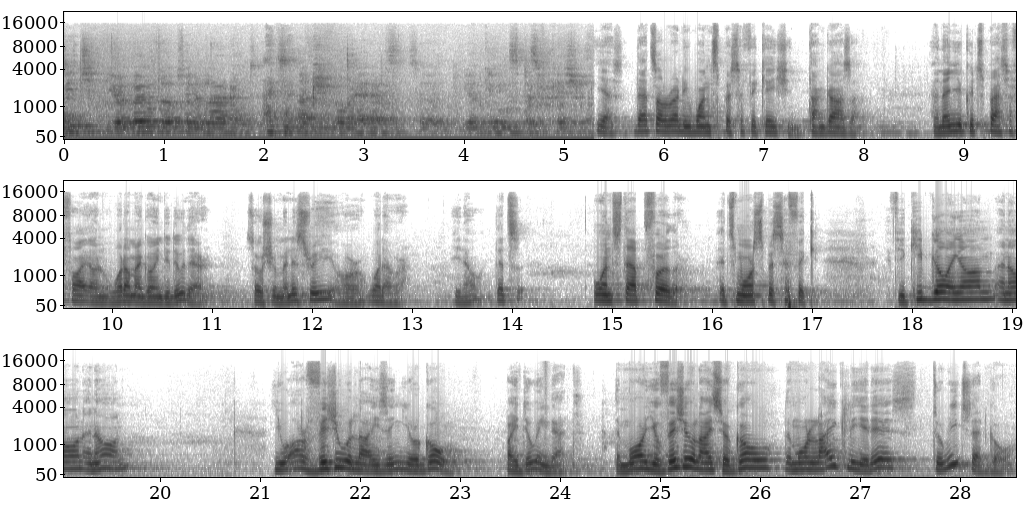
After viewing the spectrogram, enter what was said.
which you are going to actually learn it, Exactly. and nowhere else. So you're giving specification. Yes, that's already one specification, Tangaza. And then you could specify on what am I going to do there? Social ministry or whatever. You know, that's one step further. It's more specific. If you keep going on and on and on, you are visualizing your goal by doing that. The more you visualize your goal, the more likely it is to reach that goal.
